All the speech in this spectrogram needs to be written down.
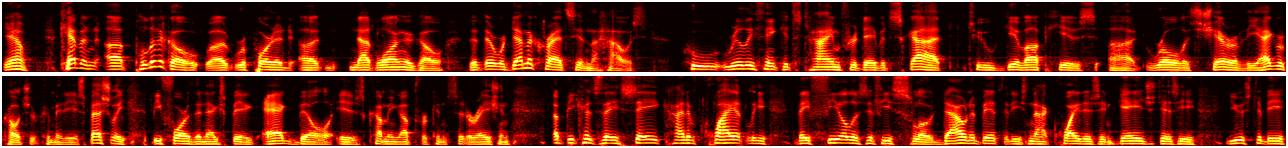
Yeah. Kevin, uh, Politico uh, reported uh, not long ago that there were Democrats in the House who really think it's time for David Scott to give up his uh, role as chair of the Agriculture Committee, especially before the next big ag bill is coming up for consideration, uh, because they say kind of quietly they feel as if he's slowed down a bit, that he's not quite as engaged as he used to be.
